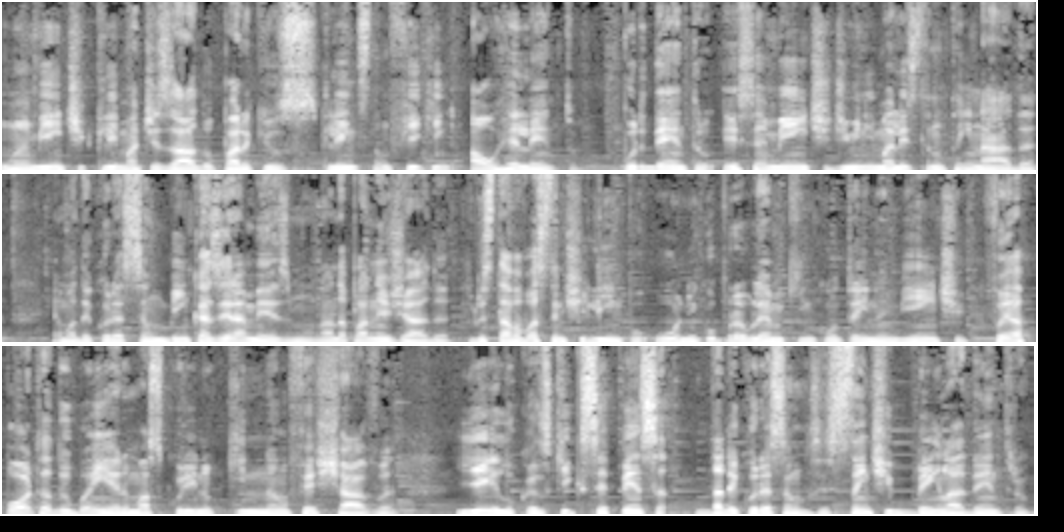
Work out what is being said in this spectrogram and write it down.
um ambiente climatizado para que os clientes não fiquem ao relento. Por dentro, esse ambiente de minimalista não tem nada. É uma decoração bem caseira mesmo, nada planejada. Tudo estava bastante limpo. O único problema que encontrei no ambiente foi a porta do banheiro masculino que não fechava. E aí, Lucas, o que, que você pensa da decoração? Você se sente bem lá dentro?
